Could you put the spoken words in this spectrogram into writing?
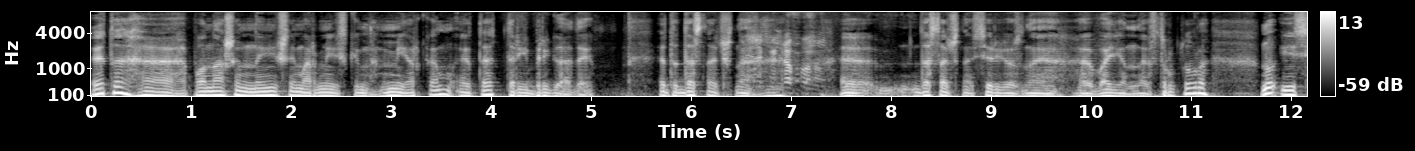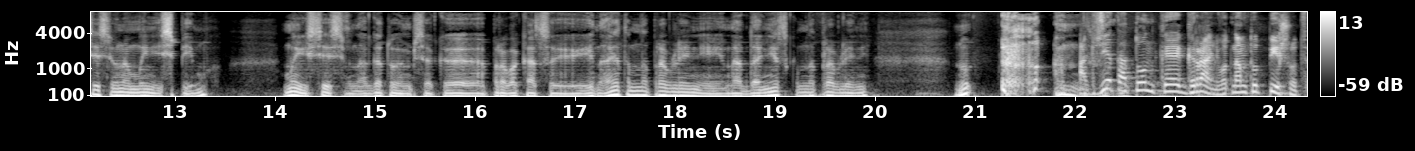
Это э, по нашим нынешним армейским меркам это три бригады. Это достаточно, э, достаточно серьезная э, военная структура. Ну, естественно, мы не спим. Мы, естественно, готовимся к э, провокации и на этом направлении, и на Донецком направлении. Ну, А где то тонкая грань? Вот нам тут пишут,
